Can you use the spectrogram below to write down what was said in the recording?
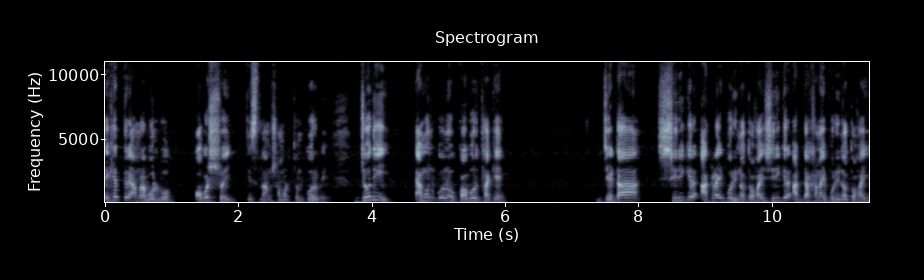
এক্ষেত্রে আমরা বলব, অবশ্যই ইসলাম সমর্থন করবে। যদি এমন কোনো কবর থাকে, যেটা শিরিকের আঁকড়ায় পরিণত হয়, শিরিকের আড্ডাখানায় পরিণত হয়,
